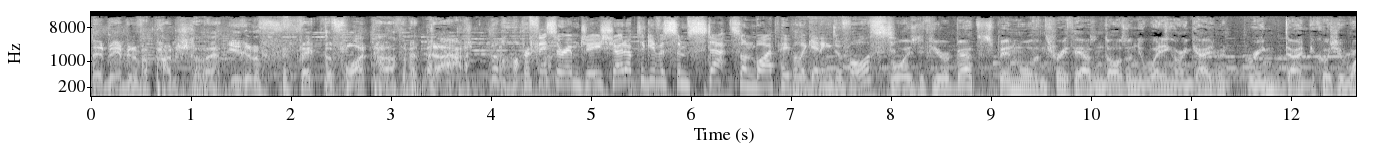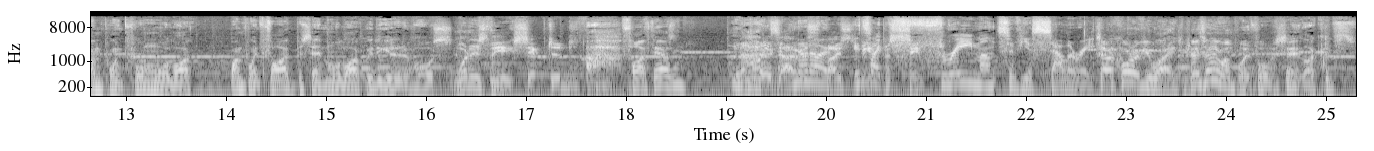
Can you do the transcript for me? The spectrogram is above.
there'd be a bit of a punch to that. You could affect the flight path of a dart. Professor MG showed up to give us some stats on why people are getting divorced. Boys, if you're about to spend more than $3,000 on your wedding or engagement ring, don't because you're 1.4 more like 1.5% more likely to get a divorce. What is the accepted? Ah, 5,000? No, What is it? no, no, it's supposed to it's be like a percent. three months of your salary. So a quarter of your wage. It's only 1.4%. Like it's.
